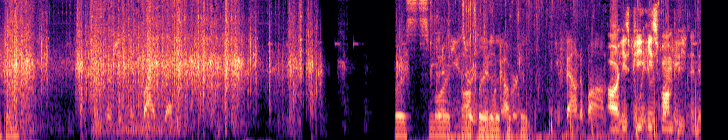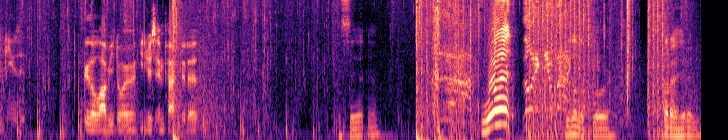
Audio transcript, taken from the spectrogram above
Okay. Insertion in 5 seconds. First smart diffuser operator that recovered. we picked. You found a bomb. Oh, he's Make your pe- way to he's its spawn location and peeking. defuse it. Through the lobby door, he just impacted it. I see it. Yeah. What? He's on the floor. Thought I hit him.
